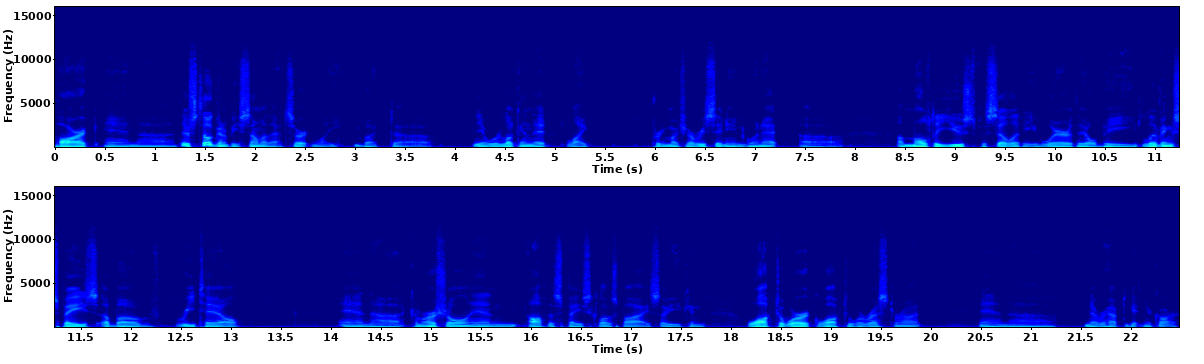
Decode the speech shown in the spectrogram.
park. And uh, there's still going to be some of that certainly, but uh, yeah, we're looking at like pretty much every city in Gwinnett, uh, a multi-use facility where there'll be living space above retail and uh, commercial and office space close by, so you can walk to work, walk to a restaurant, and uh, never have to get in your car.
